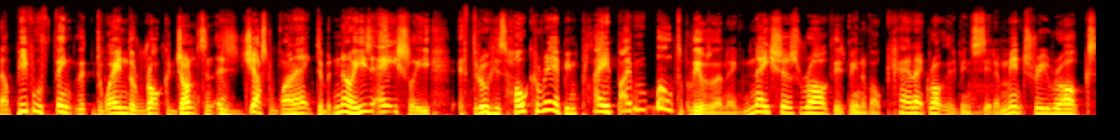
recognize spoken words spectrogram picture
Now, people think that Dwayne The Rock Johnson is just one actor, but no, he's actually, through his whole career, been played by multiple. There was an Ignatius rock, there's been a volcanic rock, there's been sedimentary rocks.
